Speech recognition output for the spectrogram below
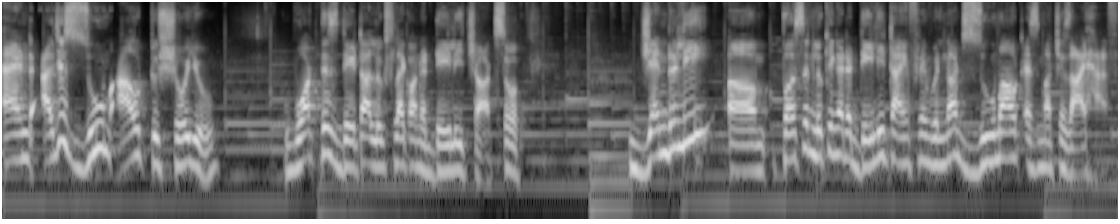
And I'll just zoom out to show you what this data looks like on a daily chart. So generally, um, person looking at a daily time frame will not zoom out as much as I have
